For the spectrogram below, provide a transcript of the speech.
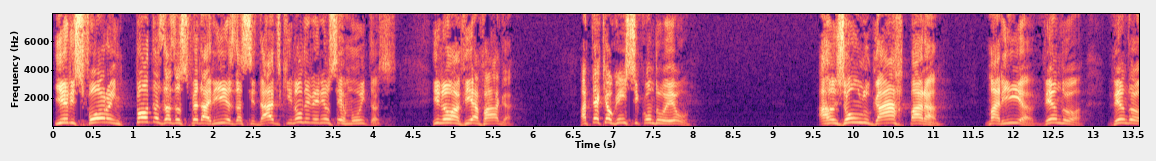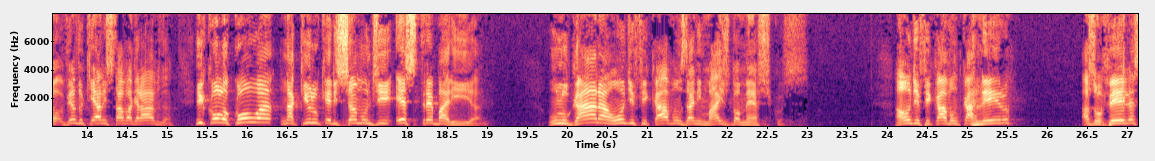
E eles foram em todas as hospedarias da cidade, que não deveriam ser muitas, e não havia vaga. Até que alguém se condoeu arranjou um lugar para Maria, vendo, vendo, vendo que ela estava grávida, e colocou-a naquilo que eles chamam de estrebaria um lugar aonde ficavam os animais domésticos, aonde ficavam o carneiro, as ovelhas,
